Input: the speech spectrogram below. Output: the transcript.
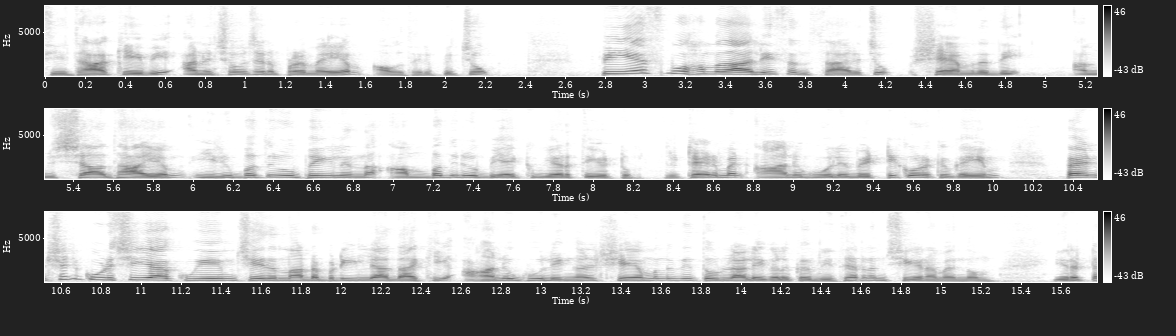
സീതാ കെ വി അനുശോചന പ്രമേയം അവതരിപ്പിച്ചു. പി എസ് മുഹമ്മദ് അലി സംസാരിച്ചു. ക്ഷേമനിധി അംശാദായം ഇരുപത് രൂപയിൽ നിന്ന് അമ്പത് രൂപയാക്കി ഉയർത്തിയിട്ടും റിട്ടയർമെന്റ് ആനുകൂല്യം വെട്ടിക്കുറയ്ക്കുകയും പെൻഷൻ കുടിശ്ശികയാക്കുകയും ചെയ്ത നടപടി ഇല്ലാതാക്കി ആനുകൂല്യങ്ങൾ ക്ഷേമനിധി തൊഴിലാളികൾക്ക് വിതരണം ചെയ്യണമെന്നും ഇരട്ട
